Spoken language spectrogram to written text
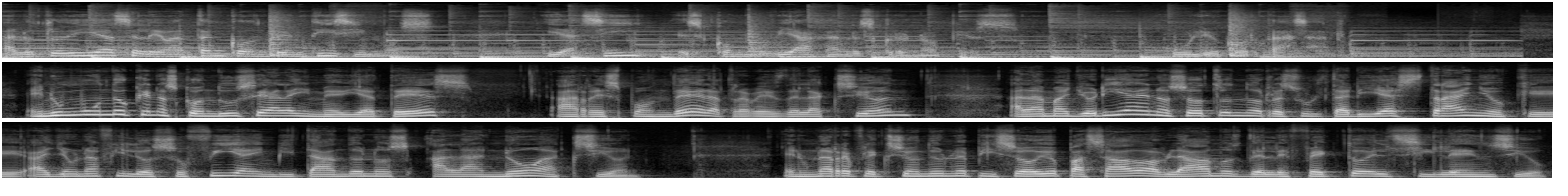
Al otro día se levantan contentísimos y así es como viajan los cronopios. Julio Cortázar. En un mundo que nos conduce a la inmediatez, a responder a través de la acción, a la mayoría de nosotros nos resultaría extraño que haya una filosofía invitándonos a la no acción. En una reflexión de un episodio pasado hablábamos del efecto del silencio.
